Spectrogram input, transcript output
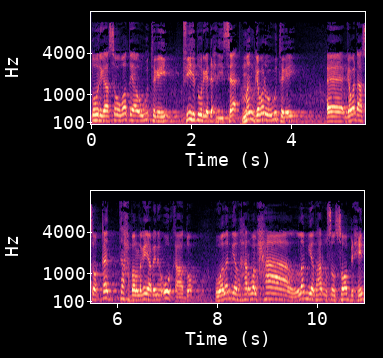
duhrigaasoo wadia ugu tegey fiihi duhriga dhexdiisa man gabadh ugu tegey gabadhaasoo qad taxbalo laga yaaba inay uur qaado walam yadhar walxaal lam yadhar uusan soo bixin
